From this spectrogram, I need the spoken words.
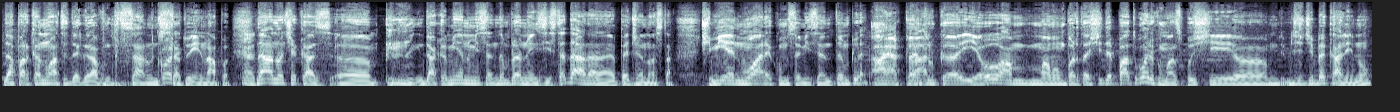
dar parcă nu atât de grav încât să arunci Corect. statui în apă. Iată. Da, în orice caz, uh, dacă mie nu mi se întâmplă, nu există. Da, da, da, pe genul ăsta. Și mie nu are cum să mi se întâmple, Aia, clar. pentru că eu am, m-am împărtășit de patru ori, cum am spus și uh, Gigi Becali, nu?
